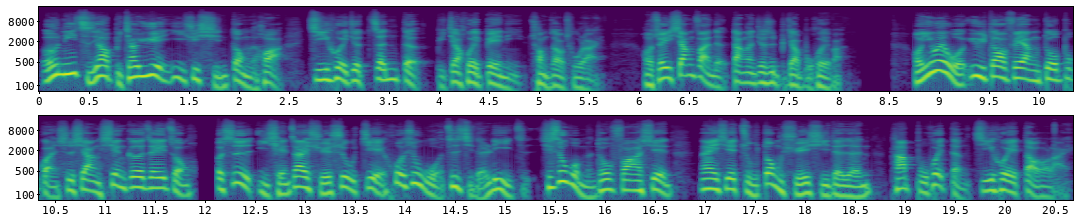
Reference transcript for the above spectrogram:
而你只要比较愿意去行动的话，机会就真的比较会被你创造出来。哦，所以相反的，当然就是比较不会吧。哦，因为我遇到非常多，不管是像宪哥这一种，或是以前在学术界，或是我自己的例子，其实我们都发现，那一些主动学习的人，他不会等机会到来。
